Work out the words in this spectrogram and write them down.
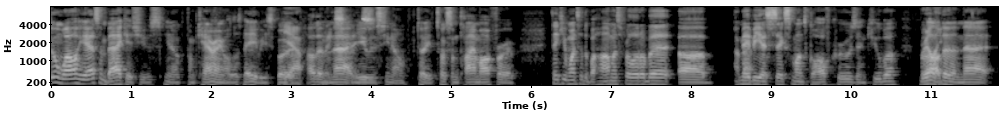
Doing well. He had some back issues, you know, from carrying all those babies. But Yeah, other than makes that, he was, you know, he took some time off for. I think he went to the Bahamas for a little bit. Uh, Maybe a six months golf cruise in Cuba. But Really? Other than that,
